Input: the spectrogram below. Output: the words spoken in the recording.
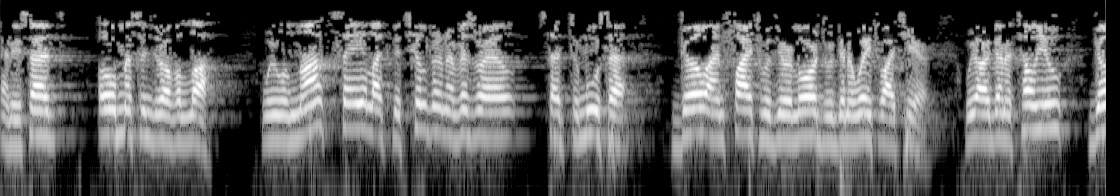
And he said, O Messenger of Allah, we will not say like the children of Israel said to Musa, Go and fight with your Lord, we're going to wait right here. We are going to tell you, go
